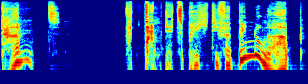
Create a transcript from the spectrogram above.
verdammt. Verdammt, jetzt bricht die Verbindung ab.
